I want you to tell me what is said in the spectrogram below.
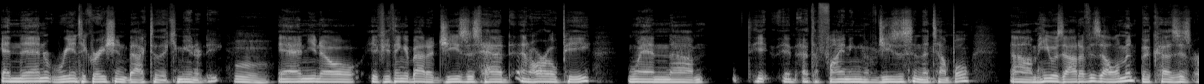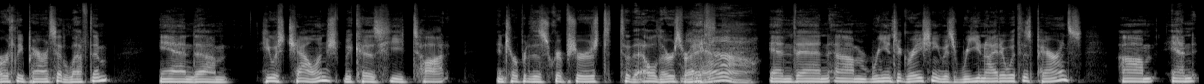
And then reintegration back to the community. Mm. And, you know, if you think about it, Jesus had an ROP when um, he, at the finding of Jesus in the temple. Um, he was out of his element because his earthly parents had left him. And um, he was challenged because he taught, interpreted the scriptures t- to the elders, right? Yeah. And then um, reintegration, he was reunited with his parents. Um, and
